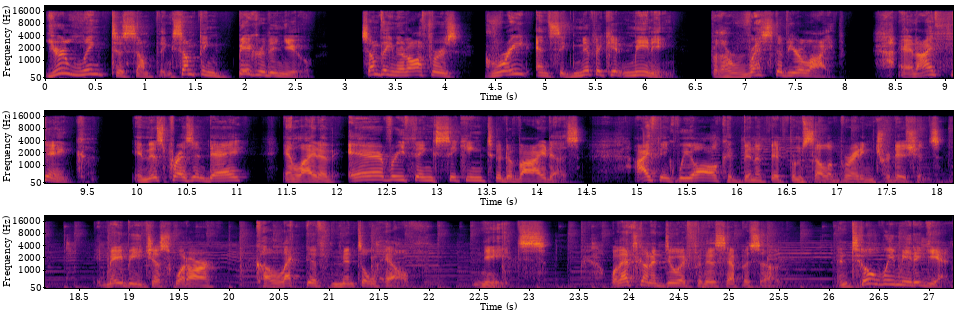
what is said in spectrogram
you're linked to something, something bigger than you, something that offers great and significant meaning for the rest of your life. And I think in this present day, in light of everything seeking to divide us, I think we all could benefit from celebrating traditions. It may be just what our collective mental health needs. Well, that's going to do it for this episode. Until we meet again,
